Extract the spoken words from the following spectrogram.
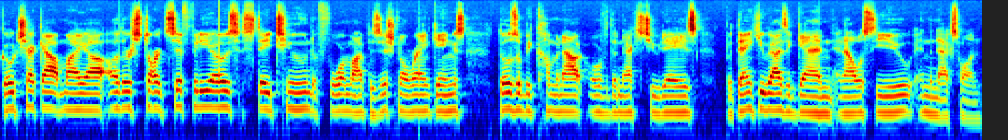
Go check out my uh, other start sit videos. Stay tuned for my positional rankings. Those will be coming out over the next two days. But thank you guys again, and I will see you in the next one.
